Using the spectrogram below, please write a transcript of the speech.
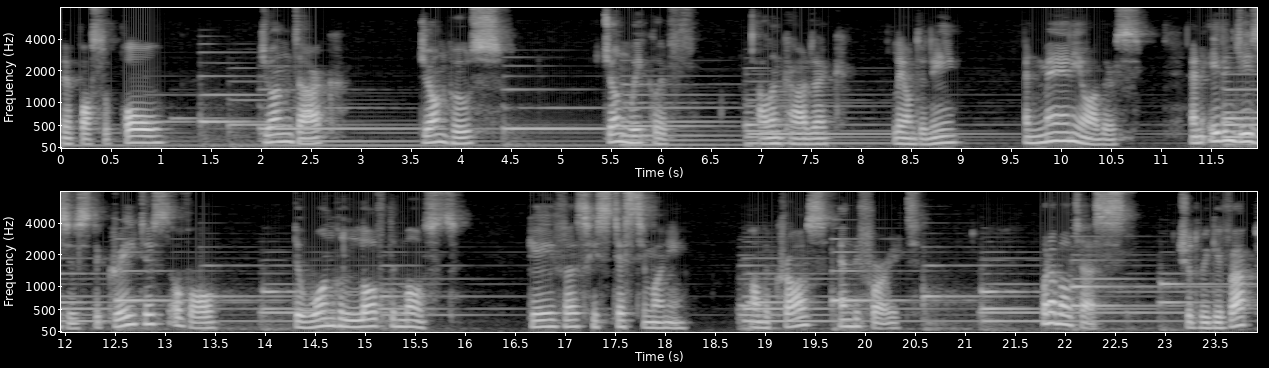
the Apostle Paul, Joan d'Arc, John Hus, John Wycliffe, Allan Kardec, Leon Denis, and many others, and even Jesus, the greatest of all, the one who loved the most, gave us his testimony on the cross and before it. What about us? Should we give up?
